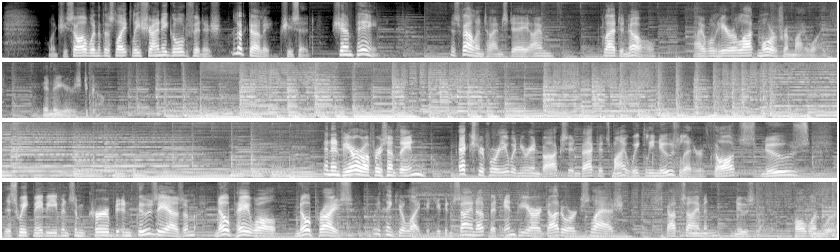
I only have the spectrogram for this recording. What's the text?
when she saw one of the slightly shiny gold finish. Look, darling, she said, champagne. It's Valentine's Day, I'm Glad to know I will hear a lot more from my wife in the years to come. And NPR offers something extra for you in your inbox. In fact, it's my weekly newsletter thoughts, news, this week maybe even some curbed enthusiasm. No paywall, no price. We think you'll like it. You can sign up at npr.org slash Scott Simon newsletter. All one word.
